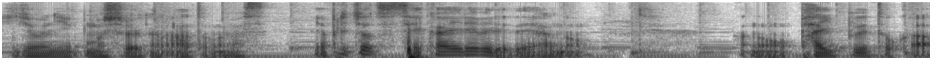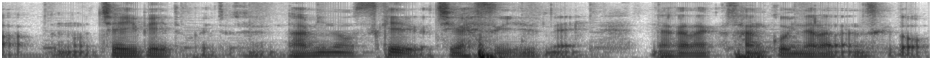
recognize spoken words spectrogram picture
非常に面白いかなと思います。やっぱりちょっと世界レベルであの、あの、パイプとか、あの、J ベイとか言うとね、波のスケールが違いすぎてね、なかなか参考にならないんですけど、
